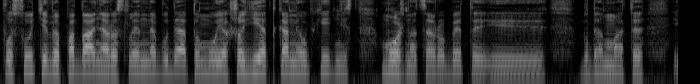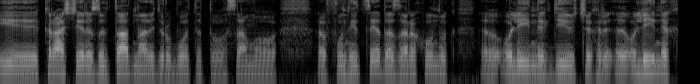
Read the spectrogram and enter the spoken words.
по суті випадання рослин не буде. Тому, якщо є така необхідність, можна це робити і будемо мати і кращий результат навіть роботи того самого е, фунгіцида за рахунок е, олійних діючих е, олійних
